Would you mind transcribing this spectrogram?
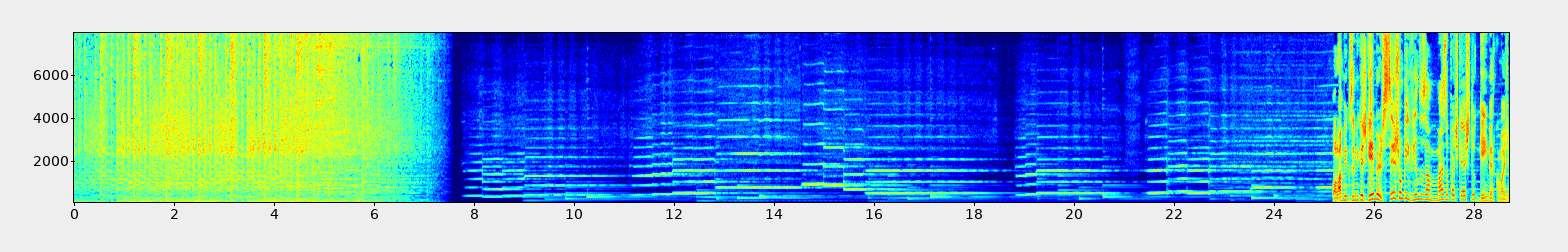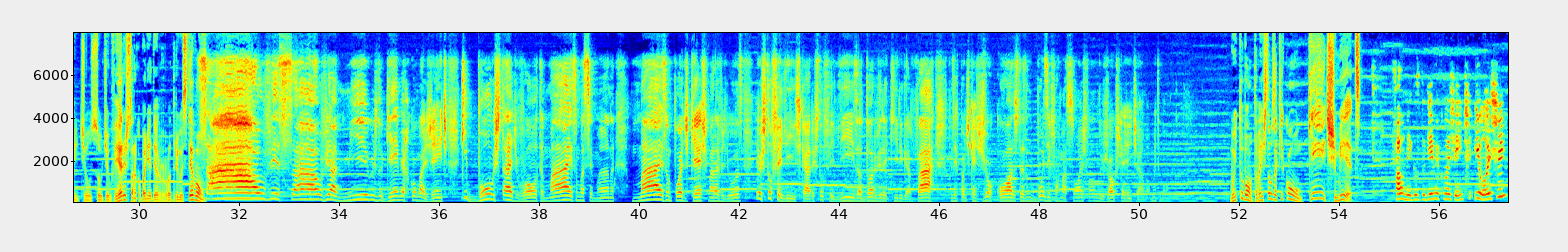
Olá, amigos e amigas gamers, sejam bem-vindos a mais um podcast do Gamer Como a Gente. Eu sou o Diego Ferreira, estou na companhia de Rodrigo Estevão. Salve, salve, amigos do Gamer Como a Gente. Que bom estar de volta, mais uma semana, mais um podcast maravilhoso. Eu estou feliz, cara, estou feliz, adoro vir aqui e gravar, fazer podcasts jocosos, trazendo boas informações, falando dos jogos que a gente ama. Muito bom. Muito bom, também estamos aqui com Kate Schmidt. Fala amigos do Gamer com a gente e hoje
